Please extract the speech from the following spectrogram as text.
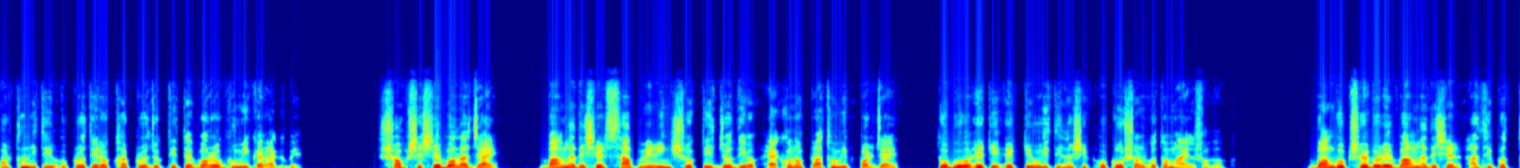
অর্থনীতি ও প্রতিরক্ষা প্রযুক্তিতে বড় ভূমিকা রাখবে। সবশেষে বলা যায়, বাংলাদেশের সাবমেরিন শক্তি যদিও এখনও প্রাথমিক পর্যায়ে তবুও এটি একটি ঐতিহাসিক ও কৌশলগত মাইলফলক। বঙ্গোপসাগরে বাংলাদেশের আধিপত্য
